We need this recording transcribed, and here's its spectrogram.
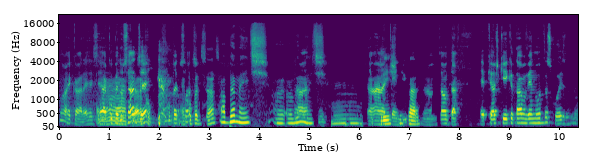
Não é, cara. essa é a culpa é do Ah, Santos, cara, é? a A culpa é do É Santos? culpa do Santos? Obviamente, obviamente. Hum, que Ah, triste, entendi. cara. Não, então tá. É porque eu acho que, que eu tava vendo outras coisas. Não,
